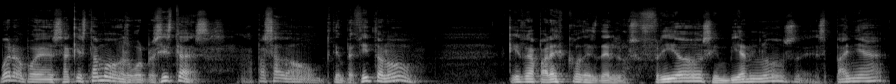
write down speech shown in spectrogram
Bueno, pues aquí estamos, WordPressistas. Ha pasado un tiempecito, ¿no? Aquí reaparezco desde los fríos inviernos de España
